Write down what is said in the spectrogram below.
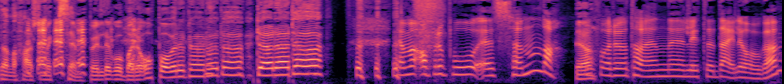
denne her som eksempel. Det går bare oppover. Da, da, da, da, da, da. Ja, men Apropos eh, sønn, da, Ja. for å ta en eh, litt deilig overgang.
